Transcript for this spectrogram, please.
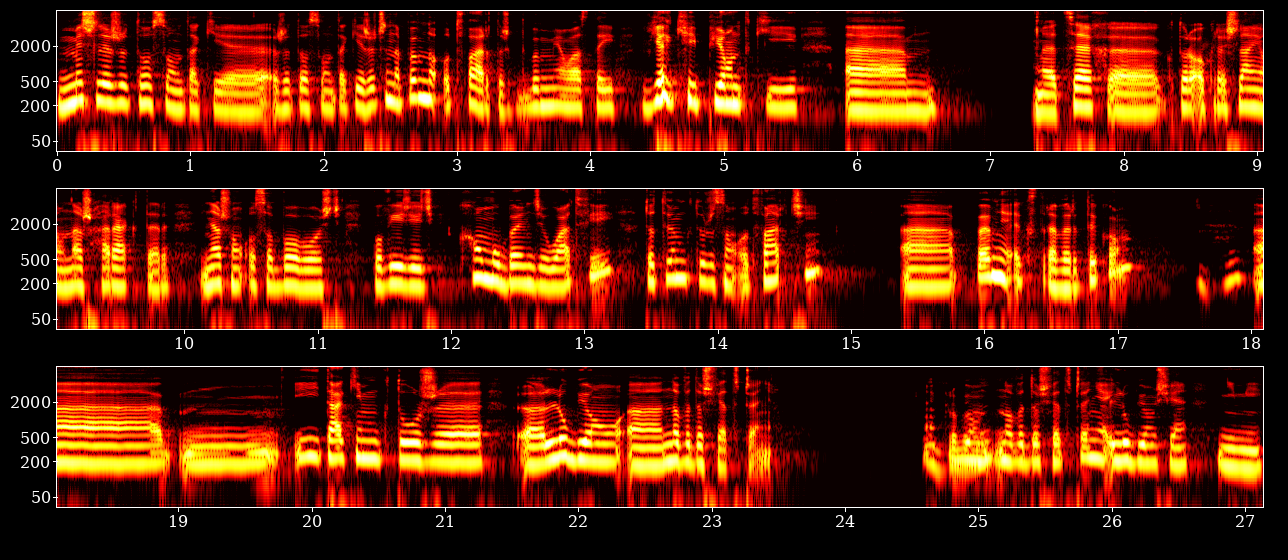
Myślę, że to, są takie, że to są takie rzeczy. Na pewno otwartość. Gdybym miała z tej wielkiej piątki cech, e, które określają nasz charakter i naszą osobowość, powiedzieć, komu będzie łatwiej, to tym, którzy są otwarci, e, pewnie ekstrawertykom, mhm. I takim, którzy lubią nowe doświadczenia. Tak, lubią mhm. nowe doświadczenia i lubią się nimi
